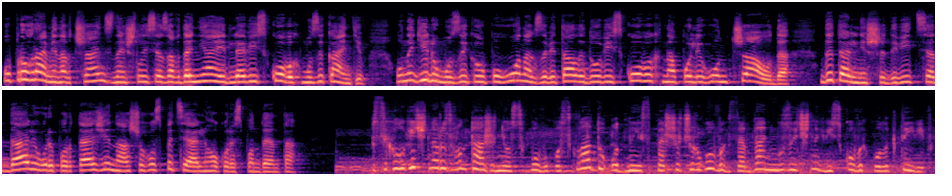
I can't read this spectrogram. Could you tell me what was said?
У програмі навчань знайшлися завдання і для військових музикантів. У неділю музики у погонах завітали до військових на полігон Чауда. Детальніше дивіться далі у репортажі нашого спеціального кореспондента. Психологічне розвантаження особового складу – одне із першочергових завдань музичних військових колективів.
